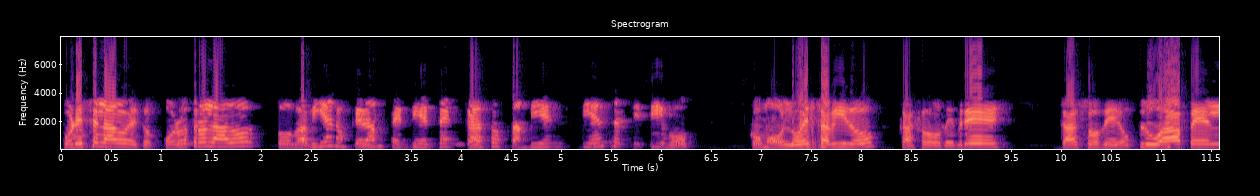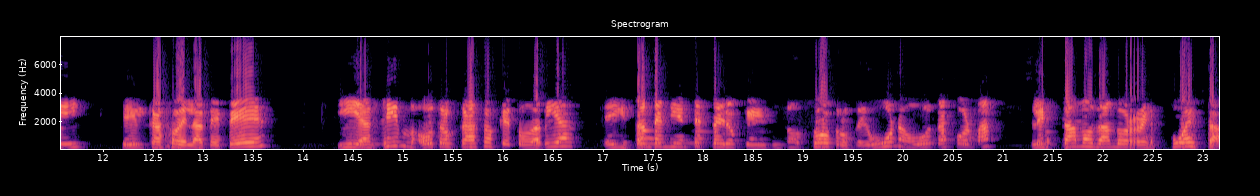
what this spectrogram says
Por ese lado eso. Por otro lado, todavía nos quedan pendientes casos también bien sensitivos, como lo he sabido, caso de Brecht, caso de Blue Apple, el caso del ATT y así otros casos que todavía eh, están pendientes, pero que nosotros de una u otra forma le estamos dando respuesta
